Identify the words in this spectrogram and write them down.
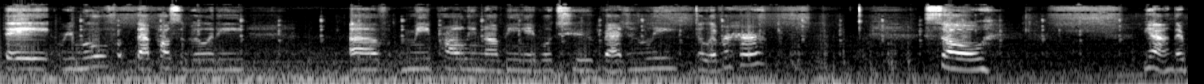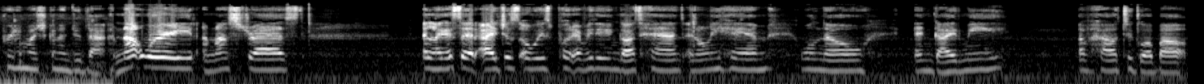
they remove that possibility of me probably not being able to vaginally deliver her. So yeah, they're pretty much gonna do that. I'm not worried, I'm not stressed. And like I said, I just always put everything in God's hands and only him will know and guide me of how to go about,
